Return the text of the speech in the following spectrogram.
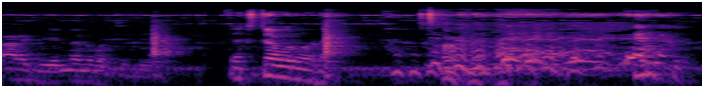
நாளைக்கு என்னன்னு படிச்சுக்கலாம் எக்ஸ்ட்ரா ஒரு எதுவும்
